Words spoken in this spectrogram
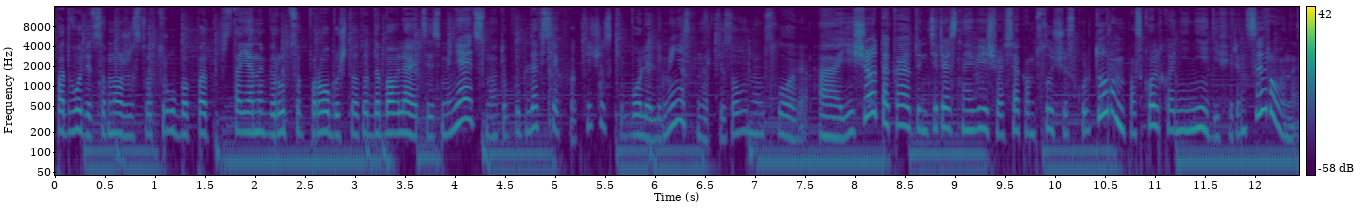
подводится множество трубок, постоянно берутся пробы, что-то добавляется, изменяется, но это будет для всех фактически более или менее стандартизованные условия. А еще такая вот интересная вещь, во всяком случае, с культурами, поскольку они не дифференцированы,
